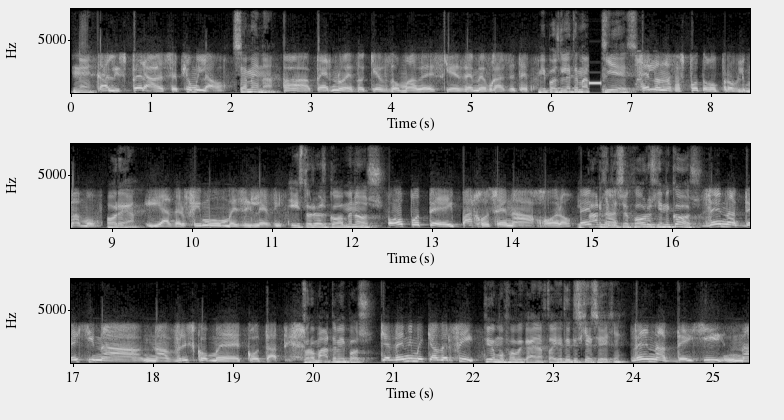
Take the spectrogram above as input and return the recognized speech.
Ναι. Καλησπέρα, σε ποιο μιλάω; Σε μένα. Α, παίρνω εδώ και εβδομάδες και δεν με βγάζετε. Μήπως λέτε μαλακίες; Θέλω να σας πω το πρόβλημά μου. Ωραία. Η αδερφή μου με ζηλεύει. Είστε ωραίος γκόμενος; Όποτε υπάρχω σε ένα χώρο. Υπάρχετε να- σε χώρους γενικώς; Δεν αντέχει να, να βρίσκομαι κοντά της. Βρωμάτε μήπως; Και δεν είμαι και αδερφή. Τι ομοφοβικά είναι αυτά, γιατί τι σχέση έχει; Δεν αντέχει να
